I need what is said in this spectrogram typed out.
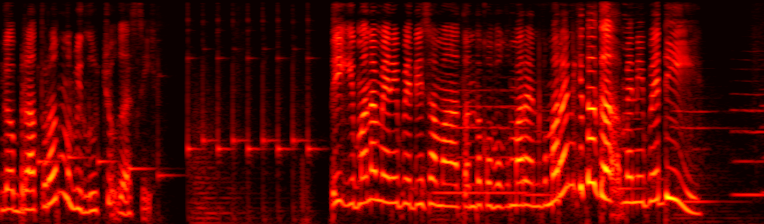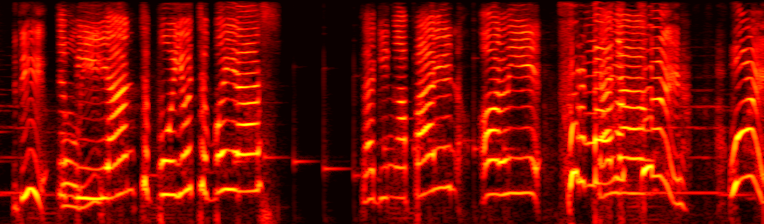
Nggak beraturan lebih lucu gak sih? Ti gimana pedi sama Tante Kobo kemarin? Kemarin kita gak pedi. Jadi Oli Cebian, cepuyu, cepuyas. Lagi ngapain, Oli? Serem banget cuy Woi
